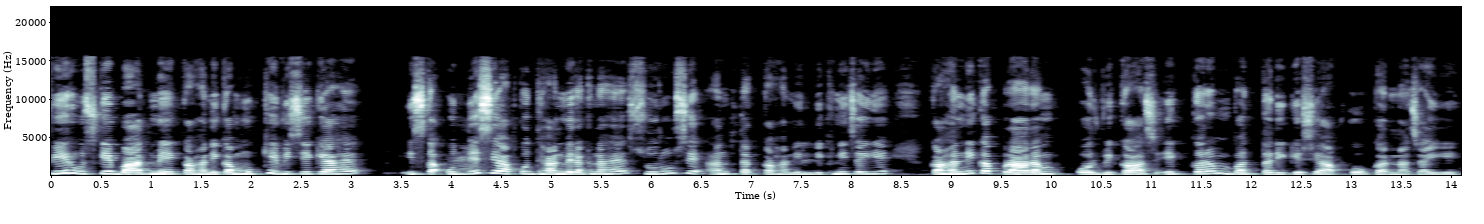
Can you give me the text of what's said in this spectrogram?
फिर उसके बाद में कहानी का मुख्य विषय क्या है? इसका उद्देश्य आपको ध्यान में रखना है। शुरू से अंत तक कहानी लिखनी चाहिए। कहानी का प्रारंभ और विकास एक क्रमबद्ध तरीके से आपको करना चाहिए।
